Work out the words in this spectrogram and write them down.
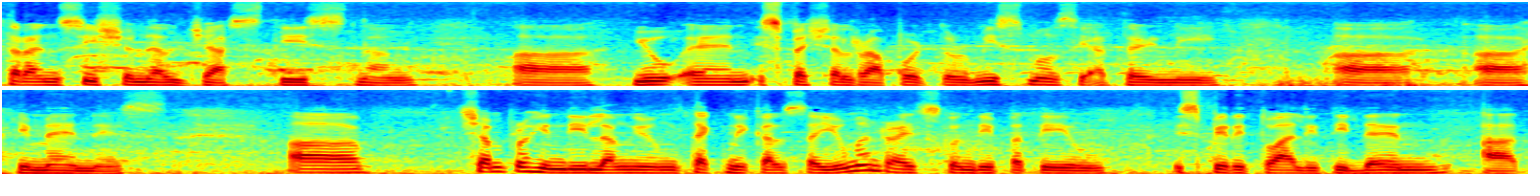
transitional justice ng uh, UN Special Rapporteur mismo si Attorney uh, uh, Jimenez. Uh, Siyempre hindi lang yung technical sa human rights kundi pati yung spirituality din at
